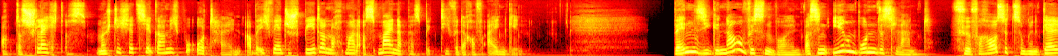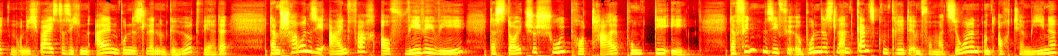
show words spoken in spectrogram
ob das schlecht ist, möchte ich jetzt hier gar nicht beurteilen, aber ich werde später nochmal aus meiner Perspektive darauf eingehen. Wenn Sie genau wissen wollen, was in Ihrem Bundesland für Voraussetzungen gelten, und ich weiß, dass ich in allen Bundesländern gehört werde, dann schauen Sie einfach auf www.dasdeutscheschulportal.de. Da finden Sie für Ihr Bundesland ganz konkrete Informationen und auch Termine,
